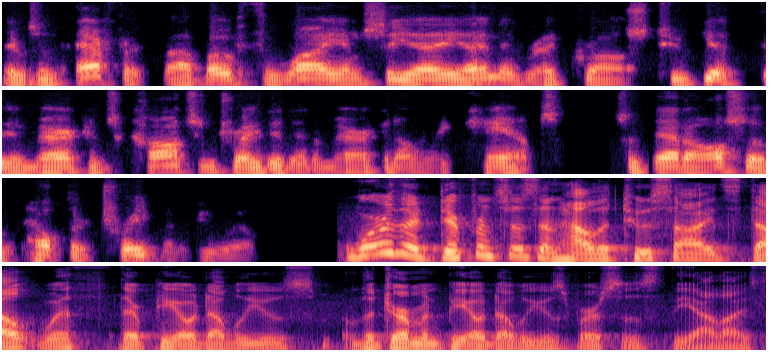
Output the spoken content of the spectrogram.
there was an effort by both the YMCA and the Red Cross to get the Americans concentrated at American only camps. So that also helped their treatment, if you will. Were there differences in how the two sides dealt with their POWs, the German POWs versus the Allies?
